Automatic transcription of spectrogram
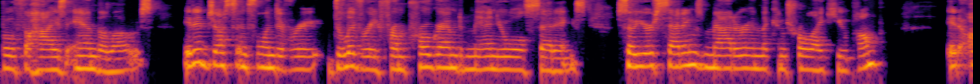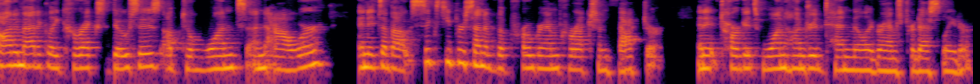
both the highs and the lows. It adjusts insulin delivery, delivery from programmed manual settings. So your settings matter in the Control IQ pump. It automatically corrects doses up to once an hour and it's about 60% of the program correction factor, and it targets 110 milligrams per deciliter.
